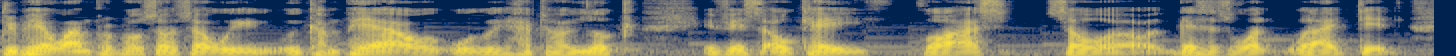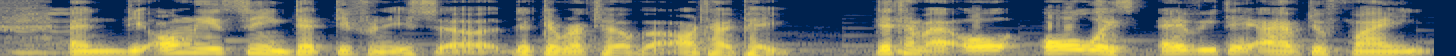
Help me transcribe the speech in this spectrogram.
prepare one proposal so we, we compare, we have to look if it's okay for us. So uh, this is what, what I did. Mhm. And the only thing that different is uh, the director of uh, Art Taipei. That time I al- always every day I have to find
